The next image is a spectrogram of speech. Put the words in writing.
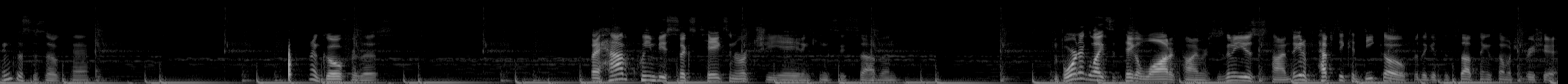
Think this is okay. I'm gonna go for this. I have queen b6 takes and rook g8 and king c7. And Bortnyk likes to take a lot of time here, so he's gonna use his time. Thank you to Pepsi Kadiko for the gifted sub. Thank you so much. Appreciate it.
